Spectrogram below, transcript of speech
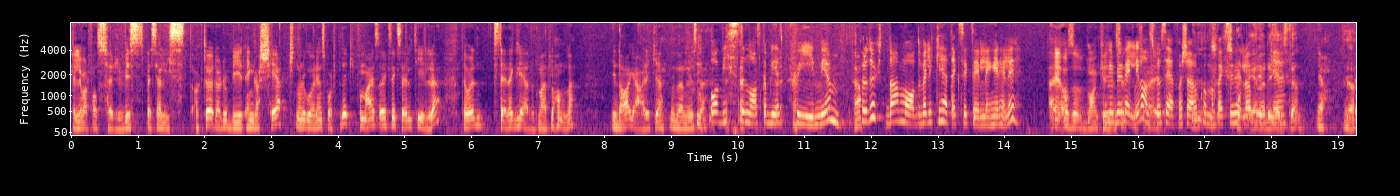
eller i hvert fall service-spesialistaktør, der du blir engasjert når du går i en sportsbutikk. For meg så XXL tidligere, det var et sted jeg gledet meg til å handle. I dag er det ikke nødvendigvis det. Og hvis det nå skal bli et premium-produkt, ja. da må det vel ikke hete XXL lenger heller? Nei, altså, det blir veldig vanskelig å se for seg å komme på XXL og bruke Sport 1 er det eldste? Ja. ja.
